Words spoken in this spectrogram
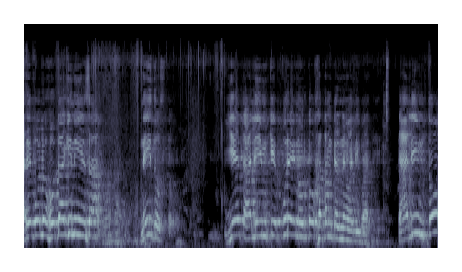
ارے بولو ہوتا کہ نہیں ایسا؟ نہیں دوستو، یہ تعلیم کے پورے نور کو ختم کرنے والی بات ہے۔ تعلیم تو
